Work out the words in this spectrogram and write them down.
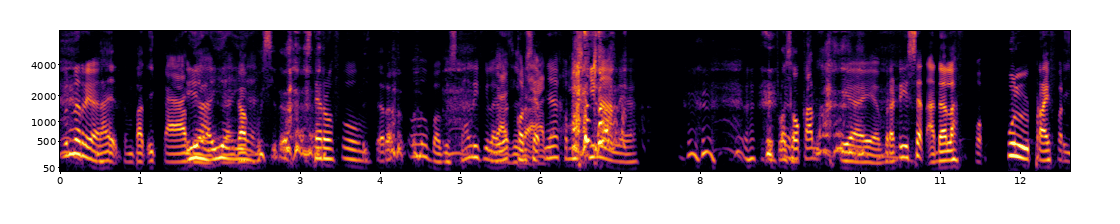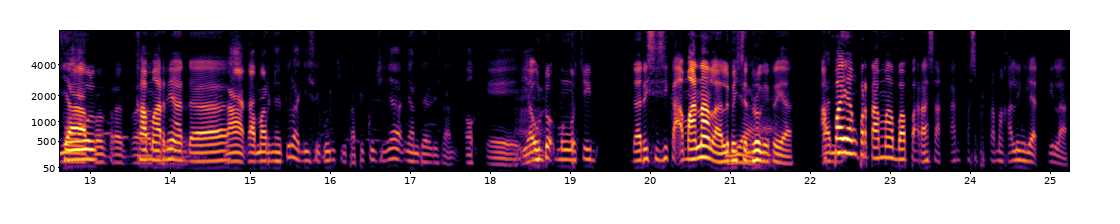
Bener ya? Naik tempat ikan. Iya, ya, iya, yang iya. gabus itu. Styrofoam. Stereo. Oh, bagus sekali. Nggak sih, Konsepnya kemiskinan ya. Pelosokan lah. Iya, iya. Berarti set adalah full private Iya, full. full private. Kamarnya ada. Nah, kamarnya itu lagi si kunci, tapi kuncinya nyantel di sana. Oke, Nah. ya untuk mengunci dari sisi keamanan lah lebih Iya. cenderung itu ya. Dan- Apa yang pertama Bapak rasakan pas pertama kali ngeliat villa?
